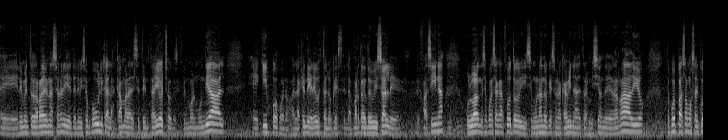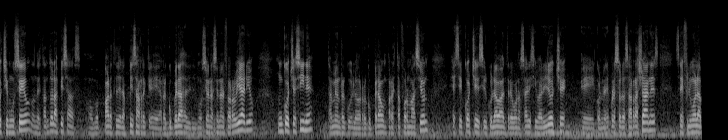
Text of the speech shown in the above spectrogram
eh, elementos de radio nacional y de televisión pública, las cámaras del 78 donde se filmó el Mundial, equipos, bueno, a la gente que le gusta lo que es la parte audiovisual le, fascina, un lugar donde se pueden sacar fotos y simulando que es una cabina de transmisión de, radio. Después pasamos al coche museo, donde están todas las piezas o parte de las piezas eh, recuperadas del Museo Nacional Ferroviario, un coche cine, también lo recuperamos para esta formación. Ese coche circulaba entre Buenos Aires y Bariloche eh, con el expreso Los Arrayanes. Se filmó la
